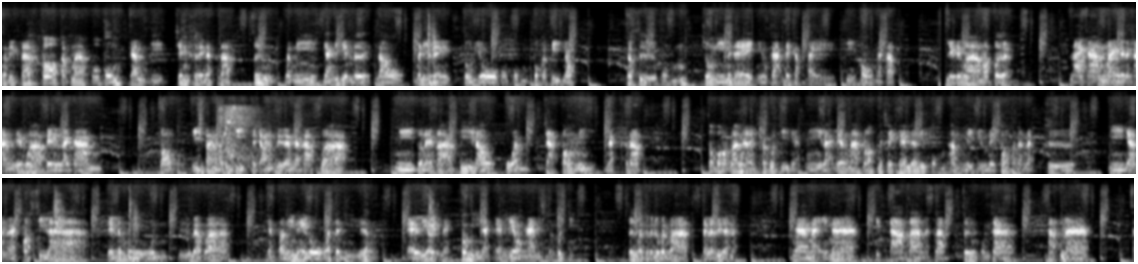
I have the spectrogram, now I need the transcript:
สวัสดีครับก็กลับมาพวกผมกันอีกเช่นเคยนะครับ ซึ่งวันนี้อย่างที่เห็นเลย เราไม่ได้อยู่ในสตูดิโอของผมปกติเนาะก็คือผมช่วงนี้ไม่ได้มีโอกาสได้กลับไปที่ห้องนะครับ เรียกได้ว่ามาเปิดรายการใหม่เลยละกัน เรียกว่าเป็นรายการส่องอิชิบันคุกิประจำเดือนนะครับว่ามีตัวไหนบ้างที่เราควรจะต้องมีนะครับ ต้องบอกก่อนว่างานอิชิบันคุกิเนี่ยมีหลายเรื่องมากเนาะไม่ใช่แค่เรื่องที่ผมทำรีวิวในช่องเท่านั้นนะคือมียันอะก็ซิล่าเซเลมูนหรือแบบว่า อย่างตอนนี้ในโรงว่าจะมีเรื่องแอนเรียลใช่ไหมก็มีนะแอนเรียลงานอิชิบันคุจิซึ่งเราจะมาดูกันว่าแต่ละเดือนอะงานไหนน่าติดตามบ้างนะครับ ซึ่งผมจะคัดมา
